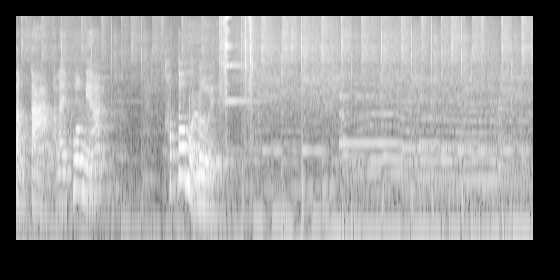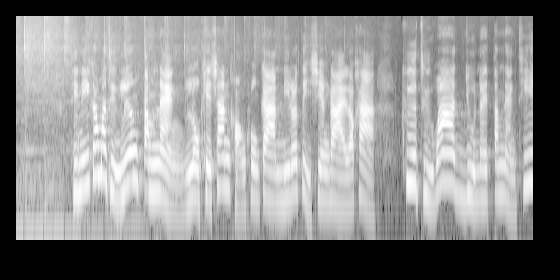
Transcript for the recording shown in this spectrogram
ต่างๆ อะไรพวกเนี้ย คอตโต้หมดเลย ทีนี้ก็มาถึงเรื่องตำแหน่งโลเคชันของโครงการนิรติเชียงรายแล้วค่ะ คือถือว่าอยู่ในตำแหน่งที่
